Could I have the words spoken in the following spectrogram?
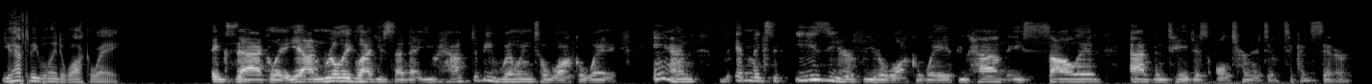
you have to be willing to walk away. Exactly. Yeah, I'm really glad you said that. You have to be willing to walk away. And it makes it easier for you to walk away if you have a solid advantageous alternative to consider.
